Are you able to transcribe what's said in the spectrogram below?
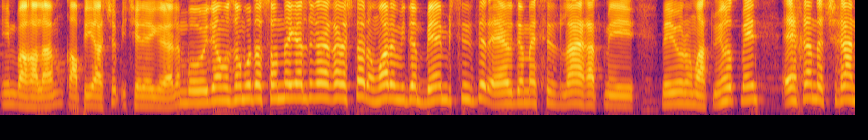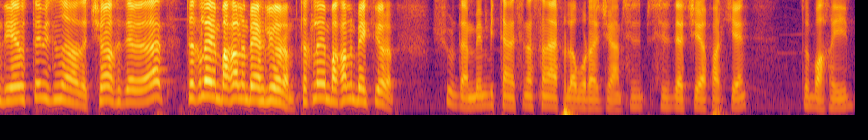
İn bakalım kapıyı açıp içeriye girelim. Bu videomuzun burada sonuna geldik arkadaşlar. Umarım videomu beğenmişsinizdir. Eğer videoma siz like atmayı ve yorum atmayı unutmayın. Ekranda çıkan diğer üstte sonra da çok güzel. Tıklayın bakalım bekliyorum. Tıklayın bakalım bekliyorum. Şuradan ben bir tanesine sniper'la vuracağım. Siz, sizler şey yaparken. Dur bakayım.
